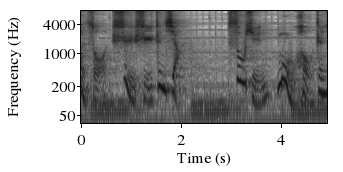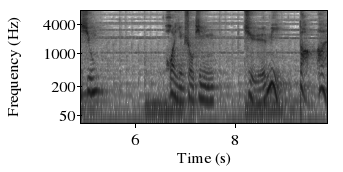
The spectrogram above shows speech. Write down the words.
探索事实真相，搜寻幕后真凶。欢迎收听《绝密档案》。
